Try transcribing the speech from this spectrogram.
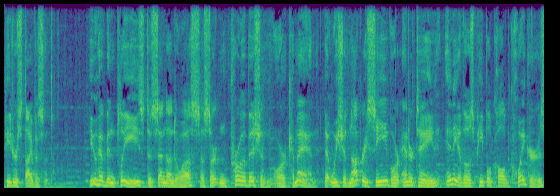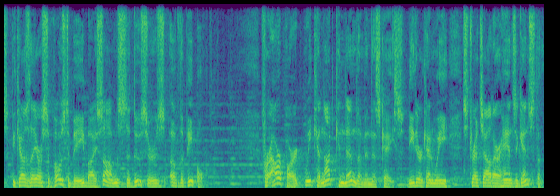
Peter Stuyvesant. You have been pleased to send unto us a certain prohibition or command that we should not receive or entertain any of those people called Quakers because they are supposed to be, by some, seducers of the people. For our part, we cannot condemn them in this case, neither can we stretch out our hands against them.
